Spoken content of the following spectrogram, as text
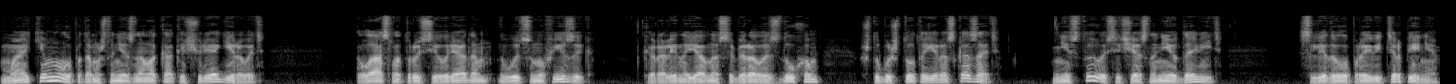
Майя кивнула, потому что не знала, как еще реагировать. Ласло трусил рядом, высунув язык. Каролина явно собиралась с духом, чтобы что-то ей рассказать. Не стоило сейчас на нее давить. Следовало проявить терпение.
